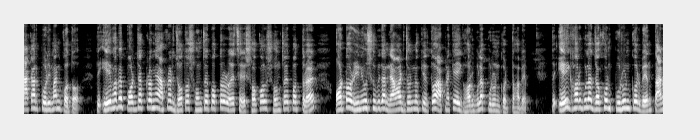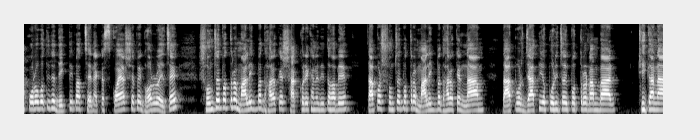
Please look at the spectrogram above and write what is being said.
টাকার পরিমাণ কত। তো এইভাবে পর্যায়ক্রমে আপনার যত সঞ্চয়পত্র রয়েছে, সকল সঞ্চয়পত্রের অটো রিনিউ সুবিধা নেওয়ার জন্য কিন্তু আপনাকে এই ঘরগুলা পূরণ করতে হবে। তো এই ঘরগুলা যখন পূরণ করবেন, তার পরবর্তীতে দেখতেই পাচ্ছেন একটা স্কোয়ার শেপে ঘর রয়েছে। সঞ্চয়পত্র মালিক বা ধারকের স্বাক্ষর এখানে দিতে হবে। তারপর সঞ্চয়পত্র মালিক বা ধারকের নাম, তারপর জাতীয় পরিচয়পত্র নাম্বার, ঠিকানা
